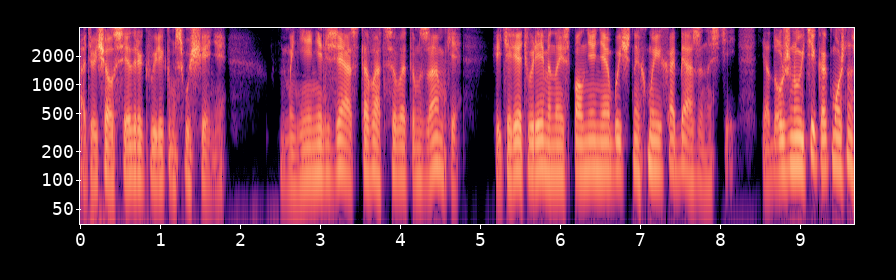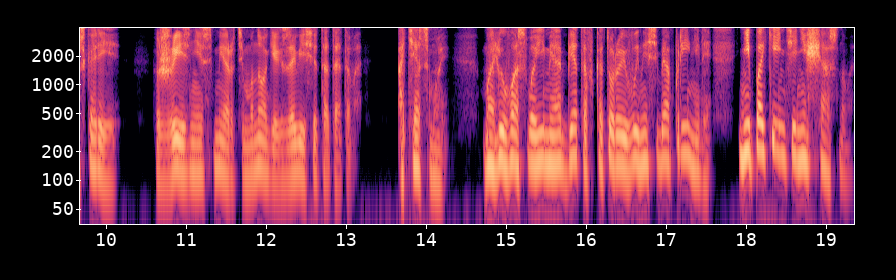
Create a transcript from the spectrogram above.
отвечал Седрик в великом смущении, — мне нельзя оставаться в этом замке и терять время на исполнение обычных моих обязанностей. Я должен уйти как можно скорее. Жизнь и смерть многих зависит от этого. Отец мой, молю вас во имя обетов, которые вы на себя приняли, не покиньте несчастного,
